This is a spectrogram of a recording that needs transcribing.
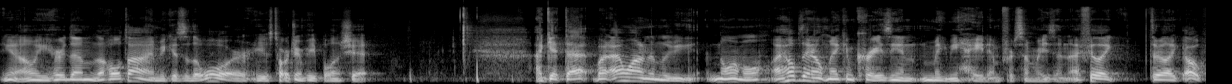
you know he heard them the whole time because of the war. He was torturing people and shit. I get that, but I wanted him to be normal. I hope they don't make him crazy and make me hate him for some reason. I feel like they're like, oh,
